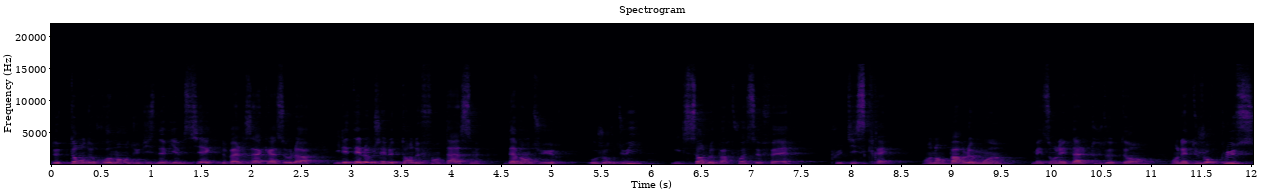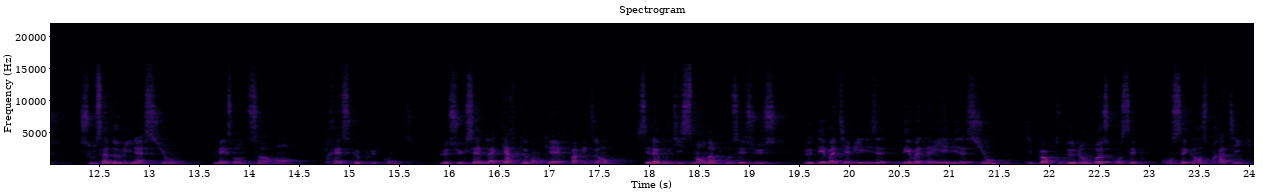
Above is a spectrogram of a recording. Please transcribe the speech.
de tant de romans du XIXe siècle, de Balzac à Zola. Il était l'objet de tant de fantasmes, d'aventures. Aujourd'hui, il semble parfois se faire plus discret. On en parle moins, mais on l'étale tout autant. On est toujours plus sous sa domination, mais on ne s'en rend presque plus compte. Le succès de la carte bancaire, par exemple, c'est l'aboutissement d'un processus de dématérialisation qui porte de nombreuses conséquences pratiques.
